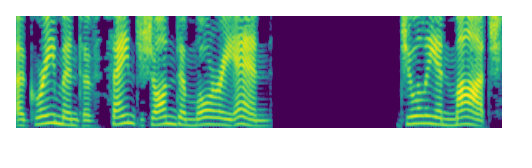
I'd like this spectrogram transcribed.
Agreement of Saint-Jean de Maurienne. Julian March.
